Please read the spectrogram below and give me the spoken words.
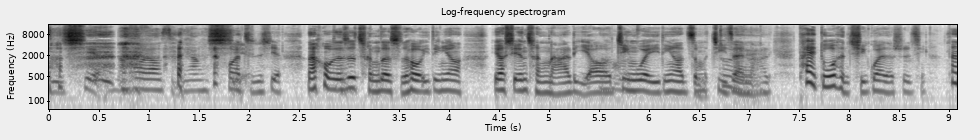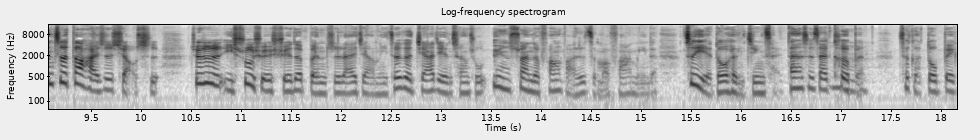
直线，然后要怎么样画直线，然后或者是乘的时候一定要要先乘哪里，要进位一定要怎么记在哪里，太多很奇怪的事情，但这倒还是小事。就是以数学学的本质来讲，你这个加减乘除运算的方法是怎么发明的？这也都很精彩，但是在课本这个都被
